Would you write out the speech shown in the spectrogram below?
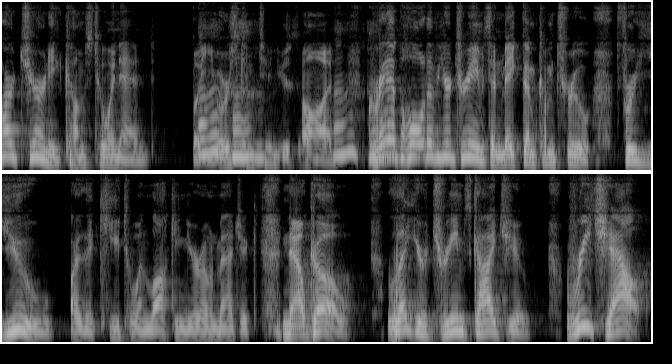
our journey comes to an end but uh-huh. yours continues on. Uh-huh. Grab hold of your dreams and make them come true, for you are the key to unlocking your own magic. Now go, let your dreams guide you. Reach out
